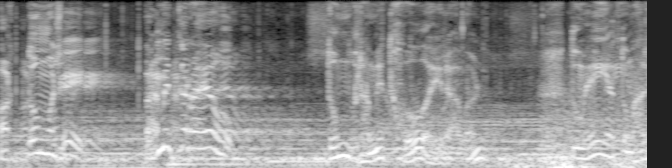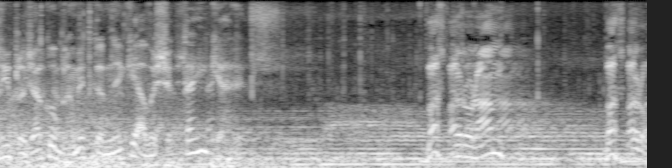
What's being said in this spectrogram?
और तुम मुझे भ्रमित कर रहे हो। तुम भ्रमित हो अहिरावण। तुम्हें या तुम्हारी प्रजा को भ्रमित करने की आवश्यकता ही क्या है? बस करो राम। बस करो।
